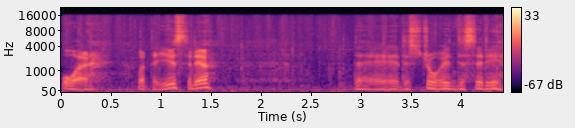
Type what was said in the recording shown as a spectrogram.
or what they used to do. They destroyed the city,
